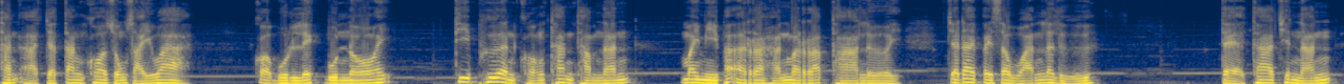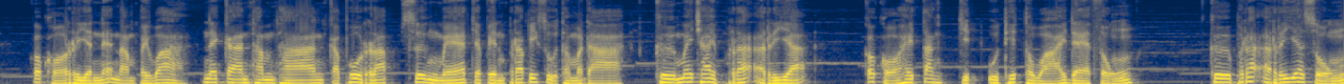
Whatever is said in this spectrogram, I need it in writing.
ท่านอาจจะตั้งข้อสงสัยว่า ก็บุญเล็กบุญน้อย ที่เพื่อนของท่านทำนั้น ไม่มีพระอรหันต์มารับทานเลย จะได้ไปสวรรค์ละหรือ แต่ถ้าเช่นนั้นก็ขอเรียนแนะนำไปว่า ในการทำทานกับผู้รับซึ่งแม้จะเป็นพระภิกษุธรรมดา คือไม่ใช่พระอริยะ ก็ขอให้ตั้งจิตอุทิศถวายแด่สงฆ์ คือพระอริยสงฆ์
